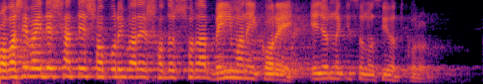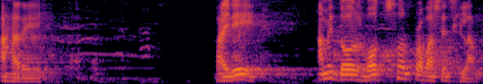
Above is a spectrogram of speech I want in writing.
প্রবাসী ভাইদের সাথে সপরিবারের সদস্যরা বেইমানি করে, এজন্য কিছু নসিহত করুন। আহারে। ভাইরে, আমি দশ বছর প্রবাসে ছিলাম।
